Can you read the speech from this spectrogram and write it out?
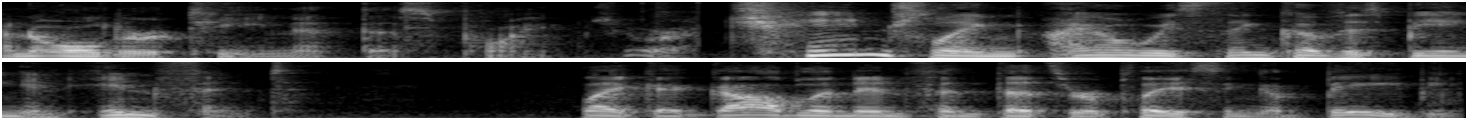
an older teen at this point. Sure. Changeling I always think of as being an infant. like a goblin infant that's replacing a baby.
